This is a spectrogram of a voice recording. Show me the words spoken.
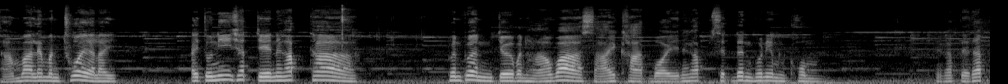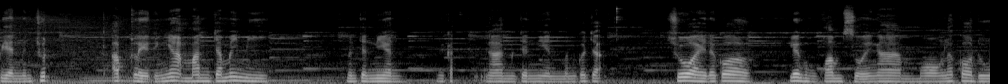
ถามว่าแล้วมันช่วยอะไร ไอตัวนี้ชัดเจนนะครับ ถ้าเพื่อนๆเจอปัญหาว่าสายขาดบ่อยนะครับเซตเดิลพวกนี้มันคมนะครับแต่ถ้าเปลี่ยนเป็นชุดอัปเกรดอย่างเงี้ยมันจะไม่มีมันจะเนียนนะครับงานมันจะเนียนมันก็จะ ช่วยแล้วก็เรื่องของความสวยงามมองแล้วก็ดู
